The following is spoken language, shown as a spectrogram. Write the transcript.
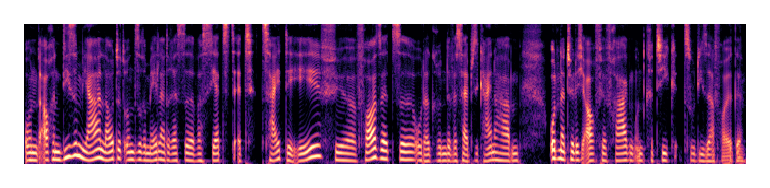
Und auch in diesem Jahr lautet unsere Mailadresse wasjetzt.zeit.de für Vorsätze oder Gründe, weshalb Sie keine haben und natürlich auch für Fragen und Kritik zu dieser Folge.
